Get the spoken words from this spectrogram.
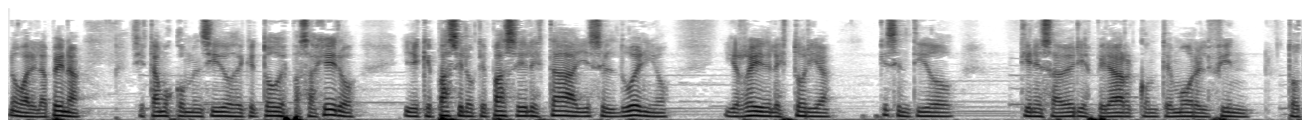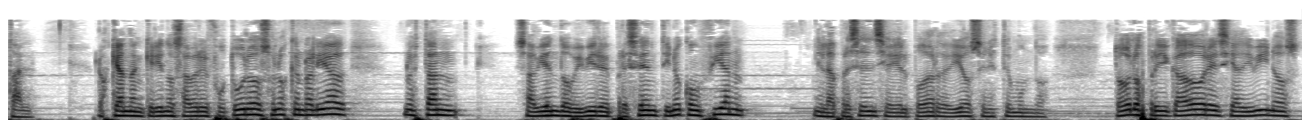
No vale la pena. Si estamos convencidos de que todo es pasajero y de que pase lo que pase, Él está y es el dueño y rey de la historia, ¿qué sentido tiene saber y esperar con temor el fin total? Los que andan queriendo saber el futuro son los que en realidad no están sabiendo vivir el presente y no confían en la presencia y el poder de Dios en este mundo. Todos los predicadores y adivinos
